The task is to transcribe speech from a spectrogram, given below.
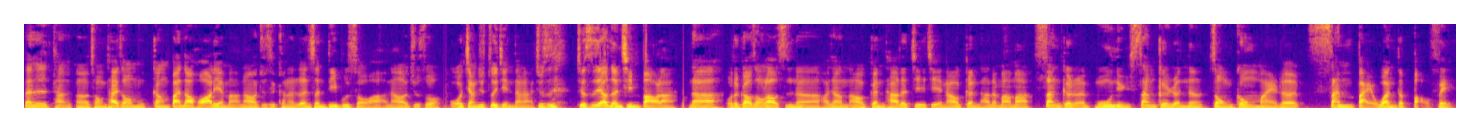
但是他呃从台中刚搬到花莲嘛，然后就是可能人生地不熟啊，然后就说我讲就最简单啊，就是就是要人情保啦。那我的高中老师呢，好像然后跟他的姐姐，然后跟他的妈妈三个人母女三个人呢，总共买了三百万的保费，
